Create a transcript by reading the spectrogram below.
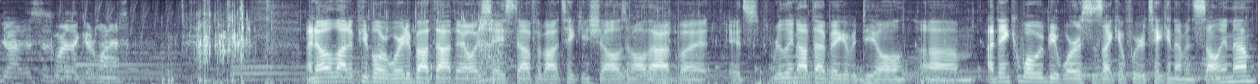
Yeah, this is where the good one is. I know a lot of people are worried about that. They always say stuff about taking shells and all that, but it's really not that big of a deal. Um, I think what would be worse is like if we were taking them and selling them,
